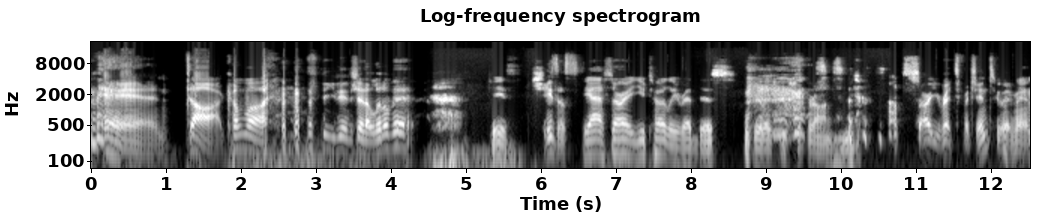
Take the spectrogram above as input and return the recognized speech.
man, dog, come on. you didn't shed a little bit? Jeez. Jesus. Yeah, sorry, you totally read this relationship wrong. I'm sorry you read too much into it, man.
